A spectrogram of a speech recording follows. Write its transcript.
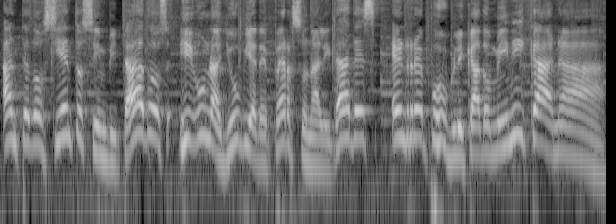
ante 200 invitados y una lluvia de personalidades en República Dominicana.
